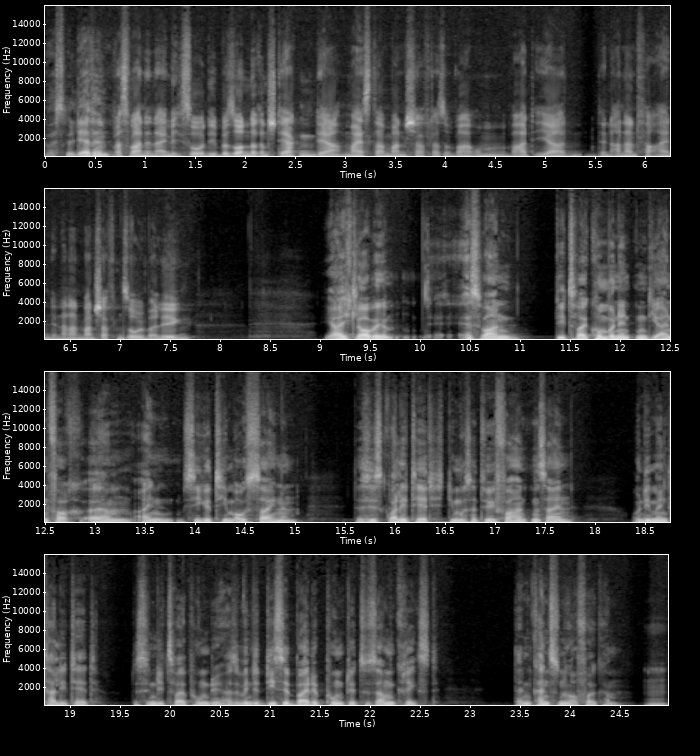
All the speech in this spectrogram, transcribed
was will der denn? Was waren denn eigentlich so die besonderen Stärken der Meistermannschaft? Also warum wart ihr den anderen Vereinen, den anderen Mannschaften so überlegen? Ja, ich glaube, es waren die zwei Komponenten, die einfach ähm, ein Siegerteam auszeichnen. Das ist Qualität, die muss natürlich vorhanden sein, und die Mentalität. Das sind die zwei Punkte. Also wenn du diese beiden Punkte zusammenkriegst, dann kannst du nur Erfolg haben. Mhm.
